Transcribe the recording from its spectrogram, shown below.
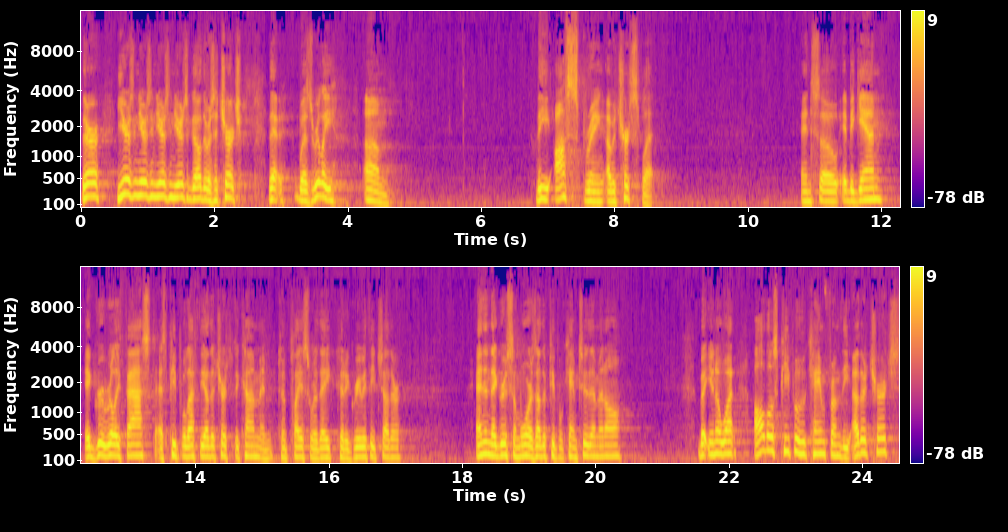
There, years and years and years and years ago, there was a church that was really um, the offspring of a church split. And so it began, it grew really fast as people left the other church to come and to a place where they could agree with each other. And then they grew some more as other people came to them and all. But you know what? All those people who came from the other church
